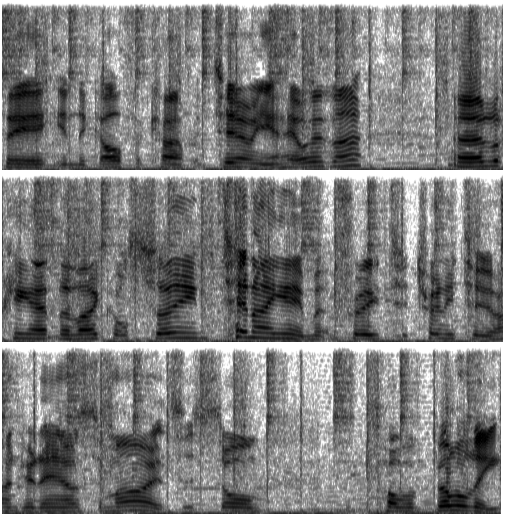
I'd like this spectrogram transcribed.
there in the Gulf of Carpentaria. However, uh, looking at the local scene, 10 a.m. through to 2200 hours tomorrow, it's a storm probability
